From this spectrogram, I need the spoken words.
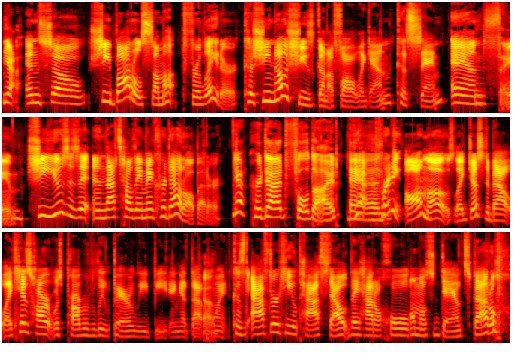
Yeah. And so she bottles some up for later because she knows she's gonna fall again, because same. And Same. she uses it, and that's how they make her dad all better. Yeah. Her dad full died. yeah, pretty almost. Like, just about. Like, his heart was probably barely beating at that Yeah. point. Because after he passed out, they had a whole almost dance battle.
